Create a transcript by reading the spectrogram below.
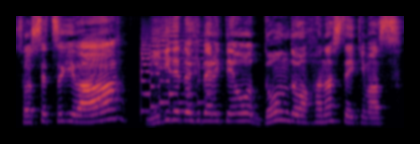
そして次は右手と左手をどんどん離していきます。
